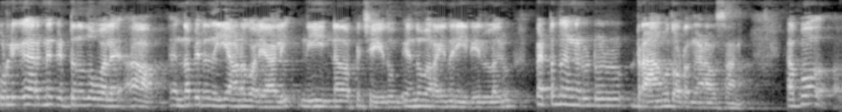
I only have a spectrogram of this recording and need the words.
പുള്ളിക്കാരന് കിട്ടുന്നത് പോലെ ആ എന്നാ പിന്നെ നീയാണ് കൊലയാളി നീ ഇന്നതൊക്കെ ചെയ്തു എന്ന് പറയുന്ന രീതിയിലുള്ള ഒരു പെട്ടെന്ന് അങ്ങനെ ഒരു- ഡ്രാമ തുടങ്ങുകയാണ് അവസാനം. അപ്പോ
